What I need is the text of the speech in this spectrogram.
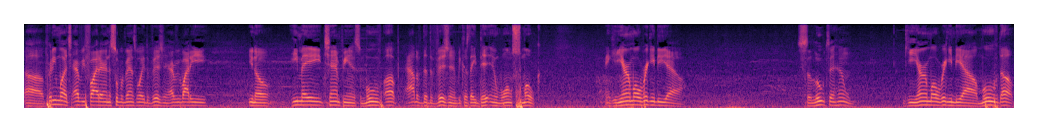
uh, pretty much every fighter in the super bantamweight division. Everybody, you know, he made champions move up out of the division because they didn't want smoke. And Guillermo Rigondeaux, salute to him. Guillermo Rigondeaux moved up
